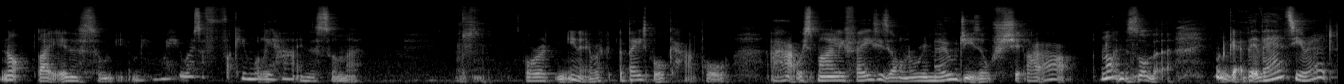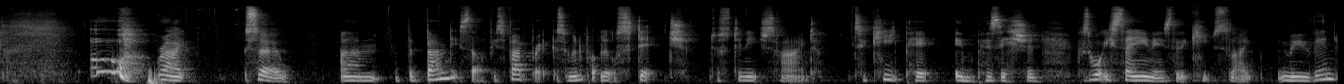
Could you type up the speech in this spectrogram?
not like in the summer. I mean, who wears a fucking woolly hat in the summer? Or a, you know, a baseball cap or a hat with smiley faces on or emojis or shit like that. Not in the summer. You want to get a bit of air to your head. Oh, right. So, um, the band itself is fabric, so I'm going to put a little stitch just in each side to keep it in position. Because what he's saying is that it keeps like moving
